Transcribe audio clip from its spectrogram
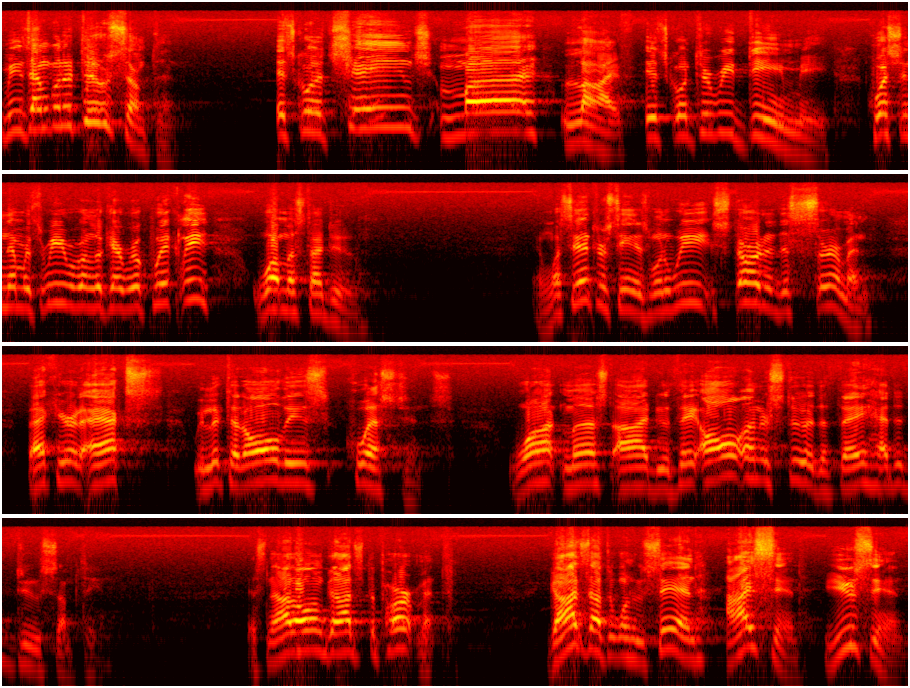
means I'm going to do something. It's going to change my life. It's going to redeem me. Question number three, we're going to look at real quickly. What must I do? And what's interesting is when we started this sermon back here at Acts, we looked at all these questions. What must I do? They all understood that they had to do something. It's not all in God's department. God's not the one who sinned. I sinned. You sinned.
